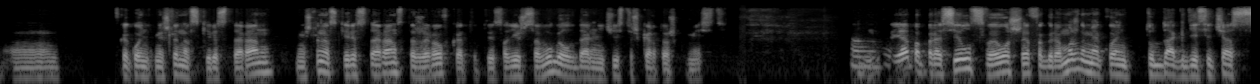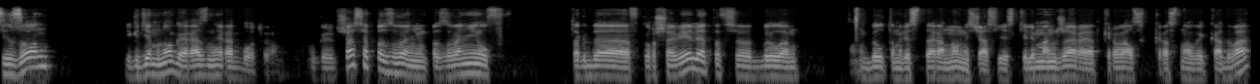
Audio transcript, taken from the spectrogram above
Э, в какой-нибудь мишленовский ресторан. Мишленовский ресторан, стажировка, это ты садишься в угол в дальний, чистишь картошку месяц. Oh. Я попросил своего шефа, говорю, «А можно меня куда-нибудь туда, где сейчас сезон и где много разной работы? Он говорит, сейчас я позвоню. Позвонил в, тогда в Куршавеле, это все было был там ресторан, он и сейчас есть Килиманджаро, и открывался как раз новый К2.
